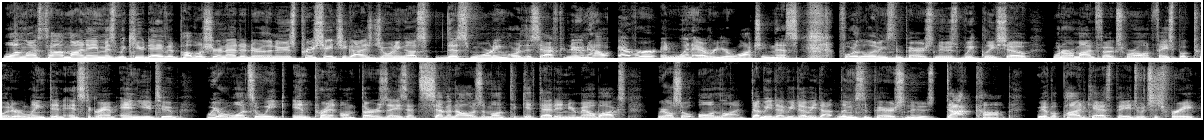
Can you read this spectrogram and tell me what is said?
One last time, my name is McHugh David, publisher and editor of the news. Appreciate you guys joining us this morning or this afternoon, however and whenever you're watching this for the Livingston Parish News Weekly Show. Want to remind folks we're on Facebook, Twitter, LinkedIn, Instagram, and YouTube. We are once a week in print on Thursdays at $7 a month to get that in your mailbox. We're also online, www.livingstonparishnews.com. We have a podcast page which is free,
